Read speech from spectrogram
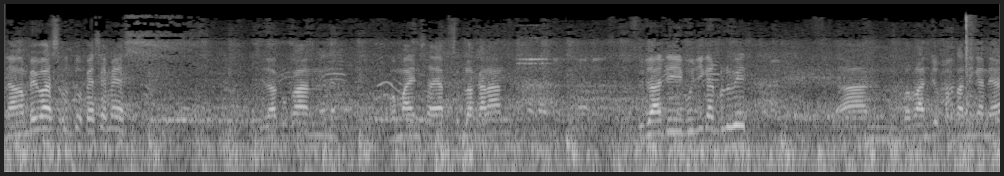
Tendangan bebas untuk PSMS dilakukan pemain sayap sebelah kanan. Sudah dibunyikan peluit dan berlanjut pertandingan ya.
